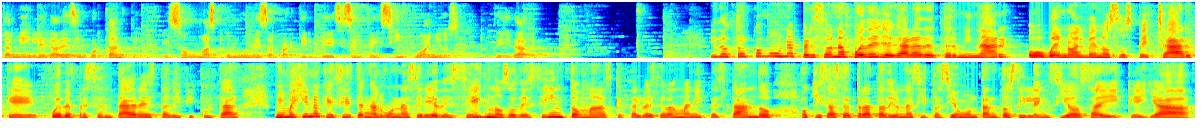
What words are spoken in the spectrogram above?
también la edad es importante, son más comunes a partir de 65 años de edad. Y doctor, ¿cómo una persona puede llegar a determinar, o bueno, al menos sospechar que puede presentar esta dificultad? Me imagino que existen alguna serie de signos o de síntomas que tal vez se van manifestando, o quizás se trata de una situación un tanto silenciosa y que ya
